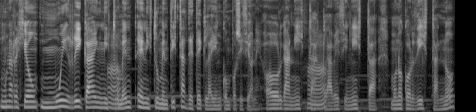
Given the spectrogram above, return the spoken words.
una región muy rica en, ah. en instrumentistas de tecla y en composiciones, organistas, ah. clavecinistas, monocordistas, ¿no?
